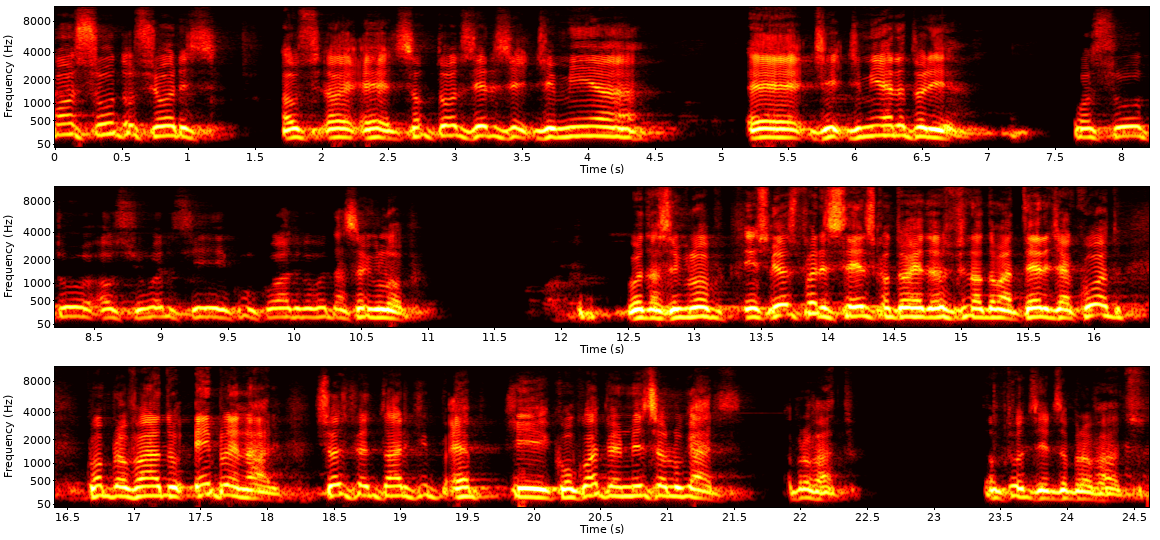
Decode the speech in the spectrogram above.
Consulto aos senhores, aos- eh, são todos eles de, de minha, eh, de, de minha relatoria. Consulto aos senhores se concordam com a votação em globo. Votação em globo. Meus pareceres quanto ao redação final da matéria, de acordo com o aprovado em plenário. Senhores deputados que, é, que concordam, seus lugares. Aprovado. Estão todos eles aprovados.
